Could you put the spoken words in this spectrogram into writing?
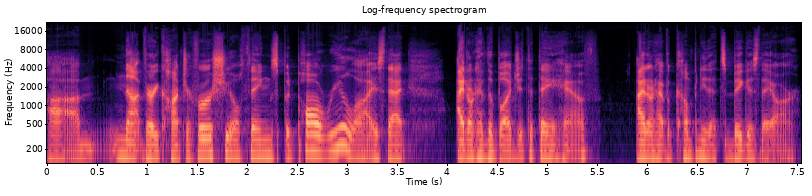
um, not very controversial things. But Paul realized that I don't have the budget that they have. I don't have a company that's big as they are.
